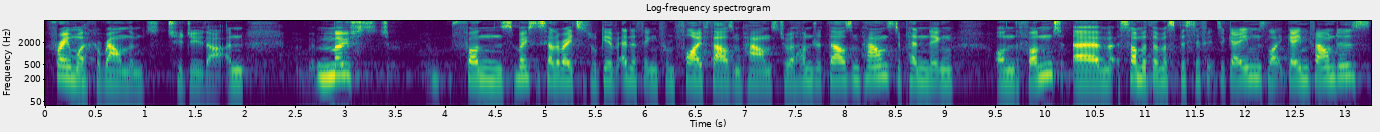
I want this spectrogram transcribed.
framework around them to do that. And most funds, most accelerators will give anything from £5,000 to £100,000, depending on the fund. Um, some of them are specific to games, like Game Founders.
